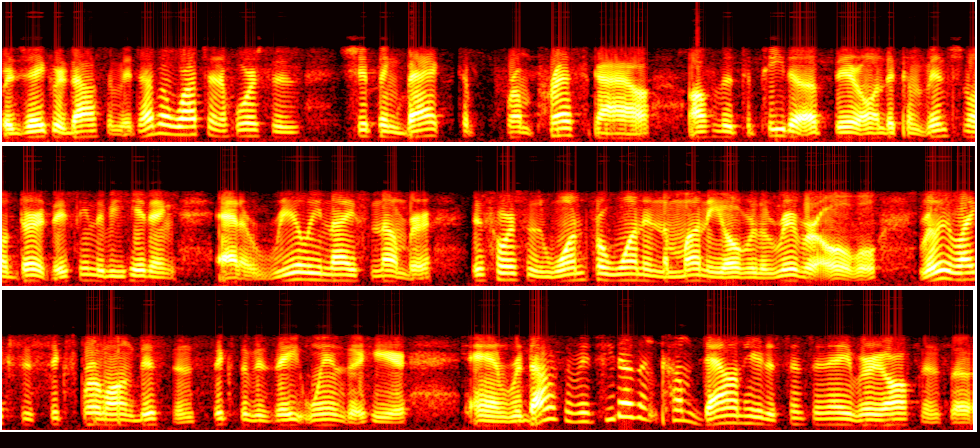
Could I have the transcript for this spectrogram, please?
for Jake Radosevich. I've been watching horses shipping back to from Presque Isle off of the Tapeta up there on the conventional dirt. They seem to be hitting at a really nice number. This horse is one for one in the money over the River Oval. Really likes his six furlong distance. Six of his eight wins are here. And Radosevich, he doesn't come down here to Cincinnati very often, so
